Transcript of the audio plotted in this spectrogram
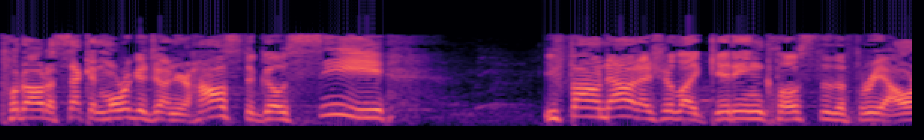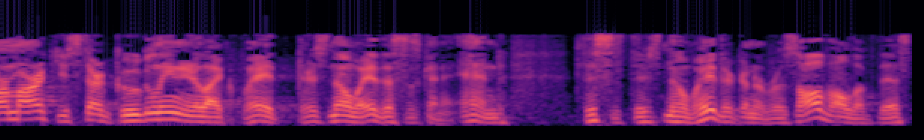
put out a second mortgage on your house to go see, you found out as you're like getting close to the three hour mark, you start Googling and you're like, wait, there's no way this is going to end. This is, there's no way they're going to resolve all of this.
